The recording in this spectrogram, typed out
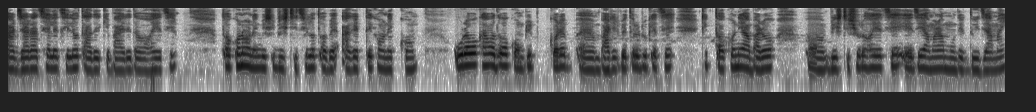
আর যারা ছেলে ছিল, তাদেরকে বাইরে দেওয়া হয়েছে। তখনও অনেক বেশি বৃষ্টি ছিল, তবে আগের থেকে অনেক কম। ওরাও খাওয়া দাওয়া কমপ্লিট করে বাড়ির ভেতরে ঢুকেছে। ঠিক তখনই আবারও বৃষ্টি শুরু হয়েছে। এ যে আমার আম্মুদের দুই জামাই।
